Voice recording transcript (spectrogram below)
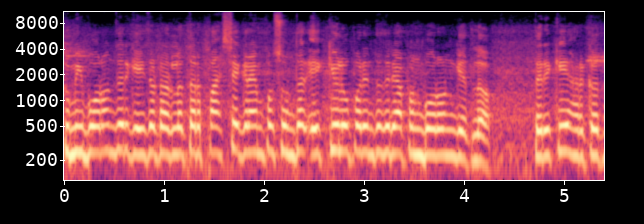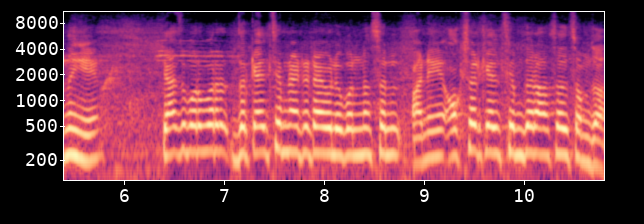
तुम्ही बोरॉन जर घ्यायचं ठरलं तर पाचशे ग्रॅमपासून तर एक किलोपर्यंत जरी आपण बोरॉन घेतलं तरी काही हरकत नाही आहे त्याचबरोबर जर कॅल्शियम नायट्रेट अवेलेबल नसेल आणि ऑक्साईड कॅल्शियम जर असेल समजा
